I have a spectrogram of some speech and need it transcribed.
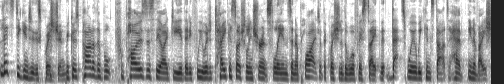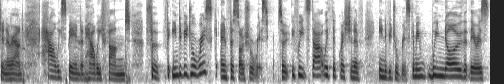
let's dig into this question because part of the book proposes the idea that if we were to take a social insurance lens and apply it to the question of the welfare state, that that's where we can start to have innovation around how we spend and how we fund for, for individual risk and for social risk. So, if we start with the question of individual risk, I mean, we know that there is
